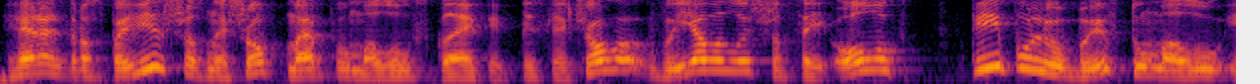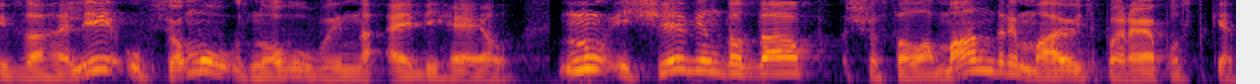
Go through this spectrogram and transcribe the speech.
Геральт розповів, що знайшов мертву малу в склепі, після чого виявилось, що цей олух типу любив ту малу і взагалі у всьому знову винна Ебігейл. Ну і ще він додав, що саламандри мають перепустки.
